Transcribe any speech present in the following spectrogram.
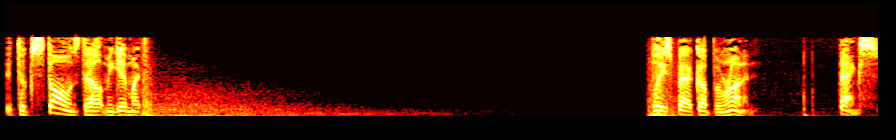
It took stones to help me get my... back up and running. Thanks.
